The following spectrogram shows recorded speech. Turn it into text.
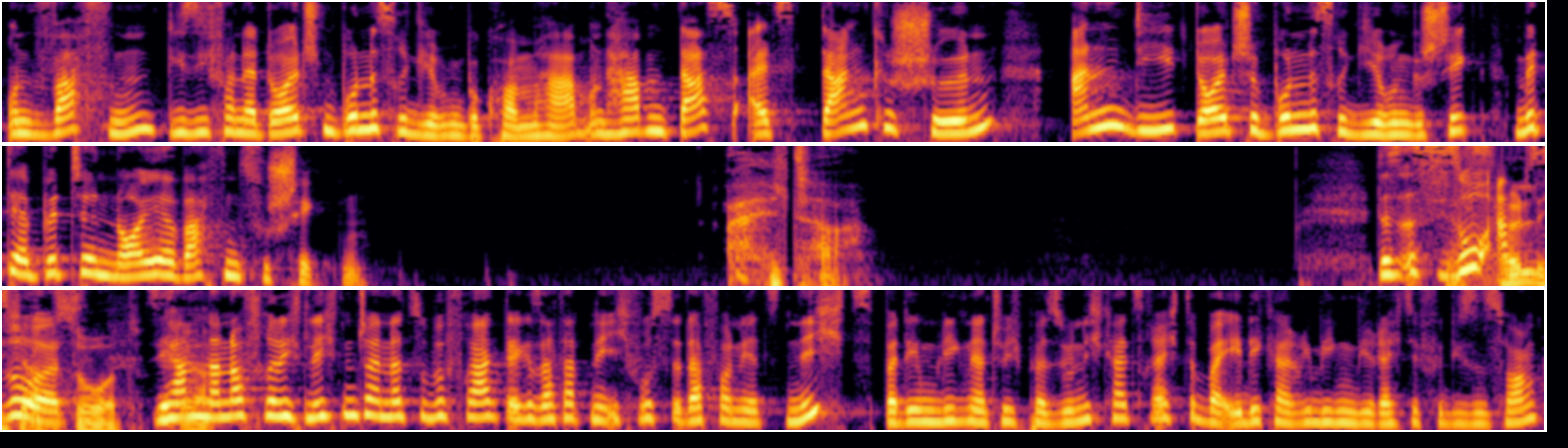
und Waffen, die sie von der deutschen Bundesregierung bekommen haben und haben das als Dankeschön an die deutsche Bundesregierung geschickt, mit der Bitte, neue Waffen zu schicken. Alter. Das ist, ja so völlig absurd. absurd. Sie haben Ja. dann noch Friedrich Lichtenstein dazu befragt, der gesagt hat, nee, ich wusste davon jetzt nichts. Bei dem liegen natürlich Persönlichkeitsrechte, bei Edeka liegen die Rechte für diesen Song.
